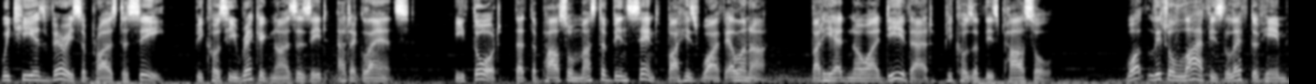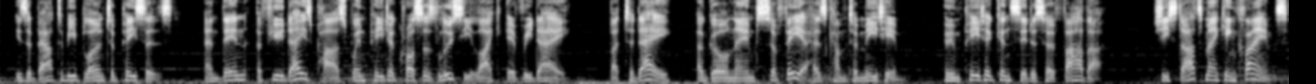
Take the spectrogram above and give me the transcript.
which he is very surprised to see, because he recognizes it at a glance. He thought that the parcel must have been sent by his wife Eleanor, but he had no idea that because of this parcel. What little life is left of him is about to be blown to pieces, and then a few days pass when Peter crosses Lucy like every day. But today, a girl named Sophia has come to meet him, whom Peter considers her father. She starts making claims,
